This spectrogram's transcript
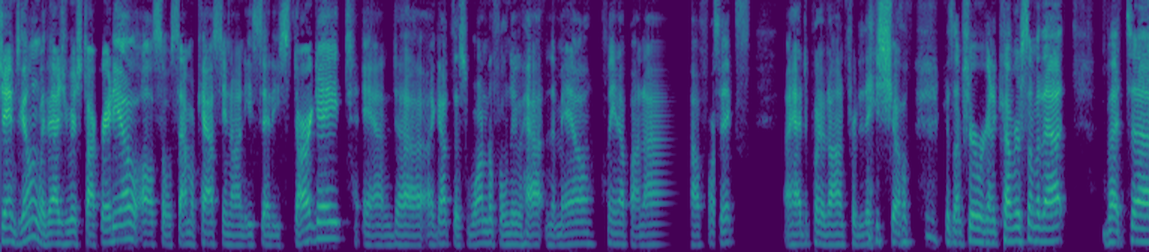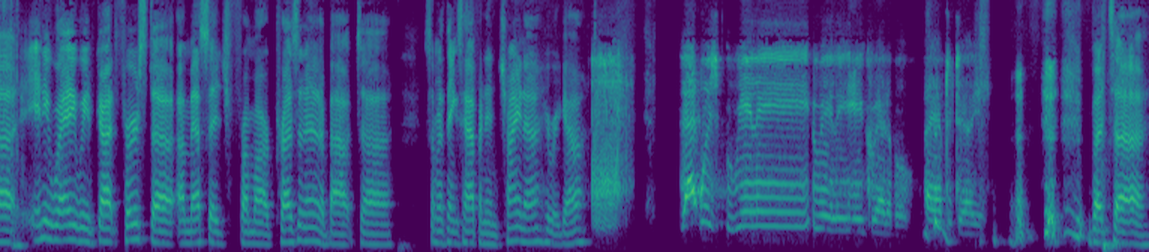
James Gillen with As You Wish Talk Radio, also simulcasting on East City Stargate. And uh, I got this wonderful new hat in the mail, clean up on aisle 46. I had to put it on for today's show because I'm sure we're going to cover some of that. But uh, anyway, we've got first uh, a message from our president about uh, some of the things happening in China. Here we go. That was really, really incredible. I have to tell you. but uh,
